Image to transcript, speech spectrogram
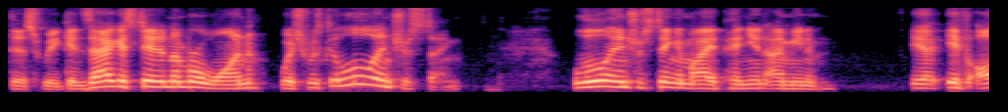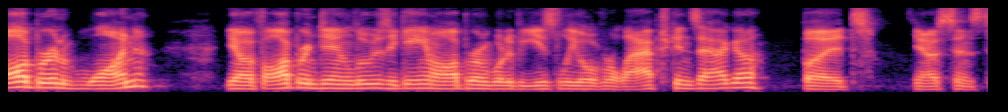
this week. And Zaga stayed at number one, which was a little interesting. A little interesting in my opinion. I mean, if Auburn won, you know, if Auburn didn't lose a game, Auburn would have easily overlapped Gonzaga. But you know, since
